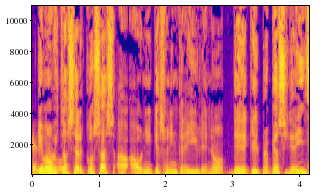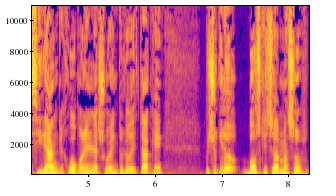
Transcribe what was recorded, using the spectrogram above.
hemos visto hacer cosas a, a O'Neill que son increíbles, ¿no? Desde que el propio Zinedine Zidane, que jugó con él en la Juventus, lo destaque, pero yo quiero, vos que ya más sos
